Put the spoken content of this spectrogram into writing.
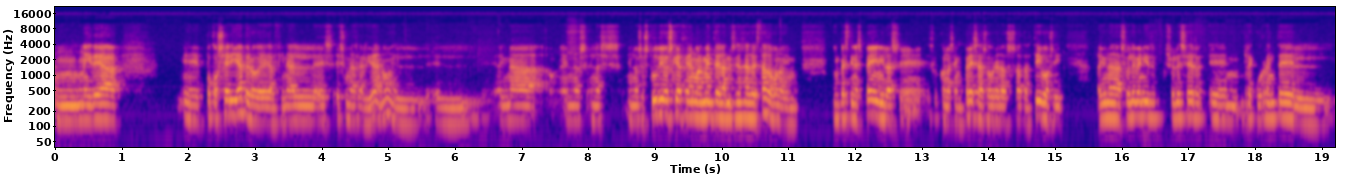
una idea eh, poco seria, pero al final es, una realidad. ¿no? hay una, en, los, estudios que hace anualmente la Administración General del Estado, bueno, Invest in Spain y las, eh, con las empresas sobre los atractivos, y hay una, suele venir, suele ser em, recurrente el,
